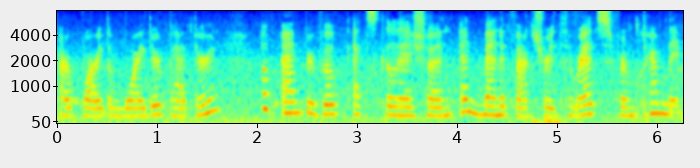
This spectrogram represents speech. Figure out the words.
are part of wider pattern of unprovoked escalation and manufactured threats from Kremlin.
